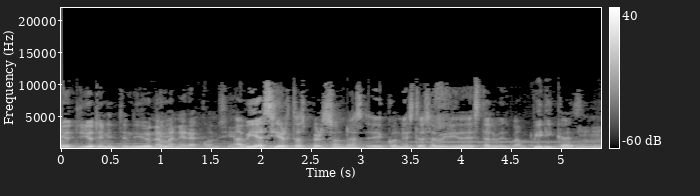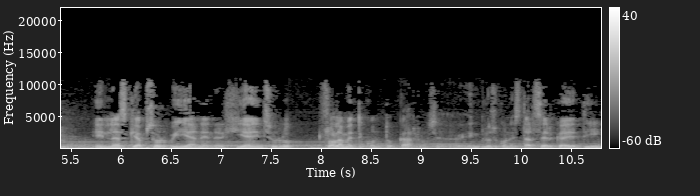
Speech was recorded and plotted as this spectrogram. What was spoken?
yo, yo tenía entendido De una que manera consciente. había ciertas personas eh, con estas habilidades tal vez vampíricas en las que absorbían energía en su solamente con tocarlo, o sea, incluso con estar cerca de ti.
